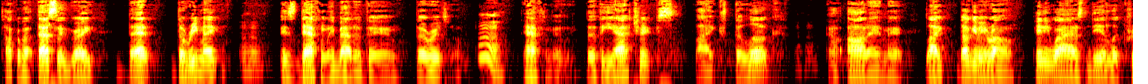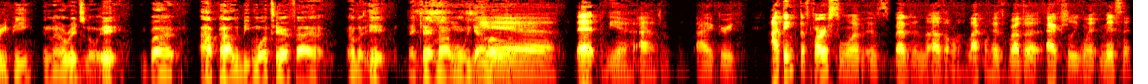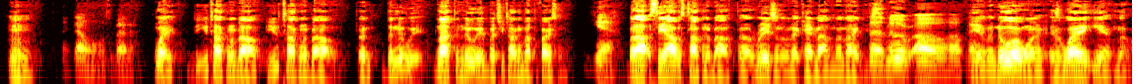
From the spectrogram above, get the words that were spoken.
talk about that's a great that the remake mm-hmm. is definitely better than the original. Hmm. Definitely the theatrics, like the look, mm-hmm. all that man. Like, don't get me wrong, Pennywise did look creepy in the original It, but I'd probably be more terrified of the It that came out when we got older. yeah, that yeah, I mhm, I agree. I think the first one is better than the other one. Like when his brother actually went missing, Mhm. I think that one was better. Wait, you talking about you talking about the the new it, not the new it, but you talking about the first one. Yeah, But I see, I was talking about the original that came out in the nineties. the new. Oh, okay. Yeah, the newer one is way yeah no.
